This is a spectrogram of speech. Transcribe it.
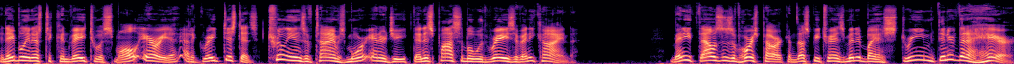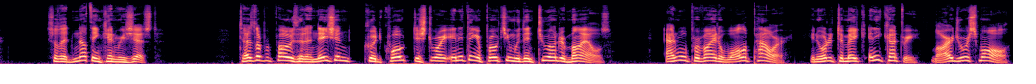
enabling us to convey to a small area at a great distance trillions of times more energy than is possible with rays of any kind. Many thousands of horsepower can thus be transmitted by a stream thinner than a hair, so that nothing can resist. Tesla proposed that a nation could, quote, destroy anything approaching within 200 miles, and will provide a wall of power in order to make any country, large or small,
